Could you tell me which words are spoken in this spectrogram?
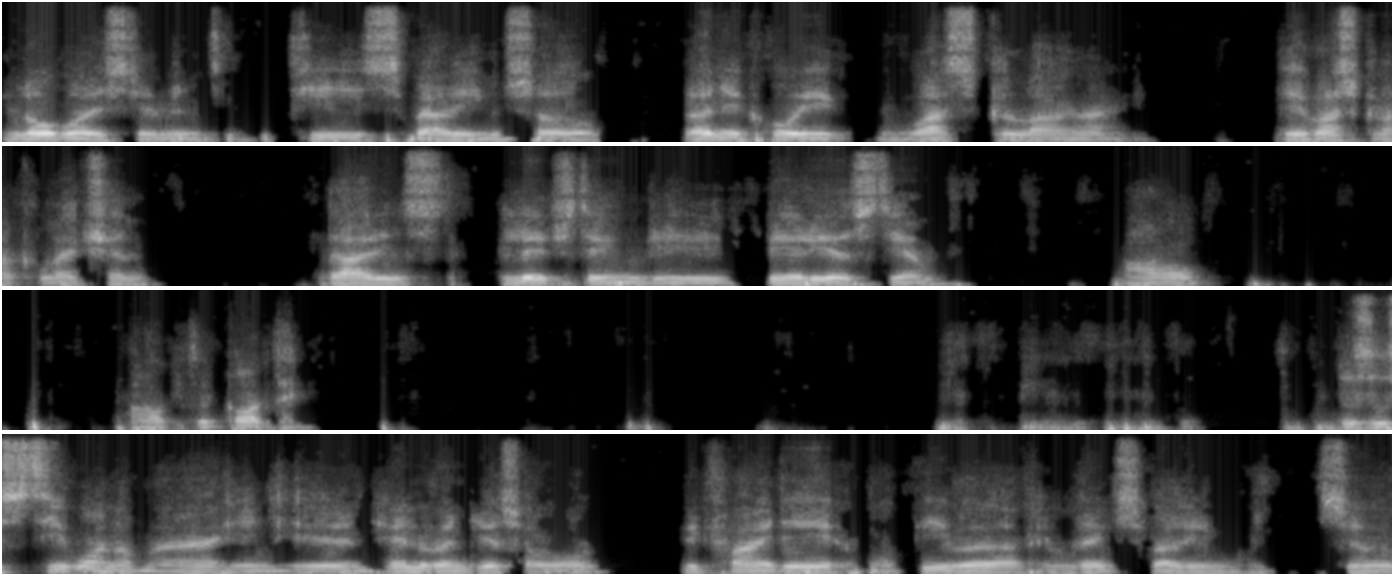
lower extremity swelling, so anechoic vascular, a vascular collection that is lifting the periosteum of, of the cortex. This is T1 in an 11 years old with five days of fever and leg swelling, so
